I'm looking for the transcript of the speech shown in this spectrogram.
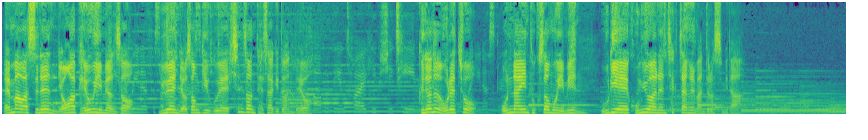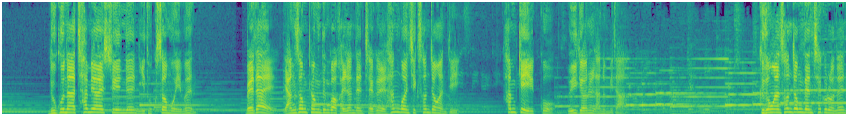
엠마 왓슨은 영화 배우이면서 유엔 여성기구의 친선 대사기도 한데요. 그녀는 올해 초 온라인 독서 모임인 우리의 공유하는 책장을 만들었습니다. 누구나 참여할 수 있는 이 독서 모임은 매달 양성평등과 관련된 책을 한 권씩 선정한 뒤 함께 읽고 의견을 나눕니다. 그동안 선정된 책으로는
